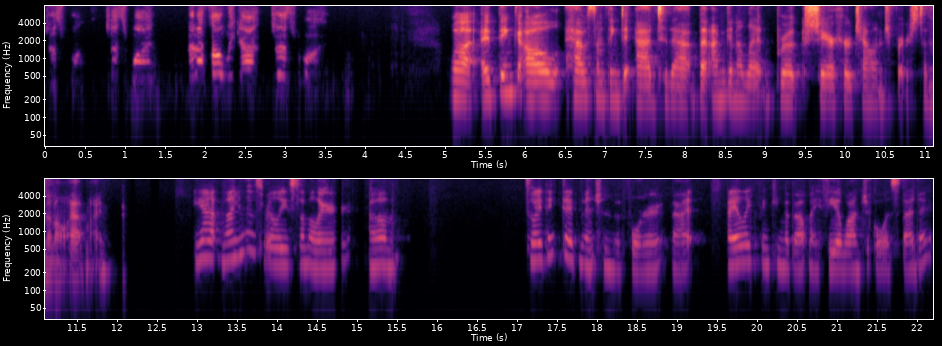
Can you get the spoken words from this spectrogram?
Just one. Just one. And I thought we got just one. Well, I think I'll have something to add to that, but I'm going to let Brooke share her challenge first and then I'll add mine. Yeah, mine is really similar. Um, so I think I've mentioned before that I like thinking about my theological aesthetic.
